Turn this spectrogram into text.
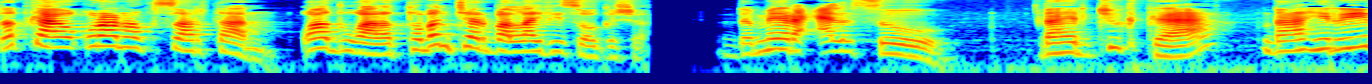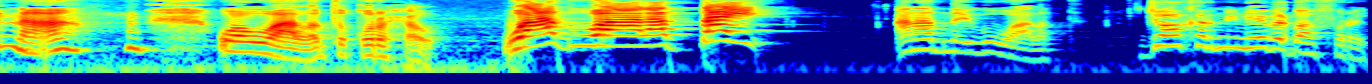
Dadkaaga qur'aan ha ku saartaan. Waad waala toban jeer baa life ii soo gasha. Dameer calasow daahir jugta daahiriina waa waalatay qurxow waad waalatay anaadna igu waalat joker nin hebel baa furay.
